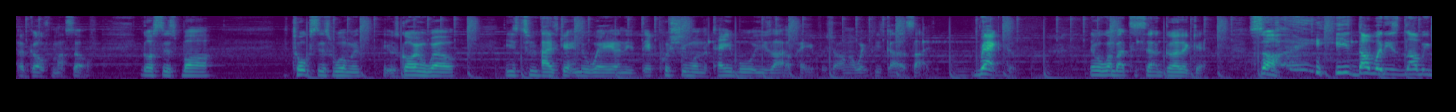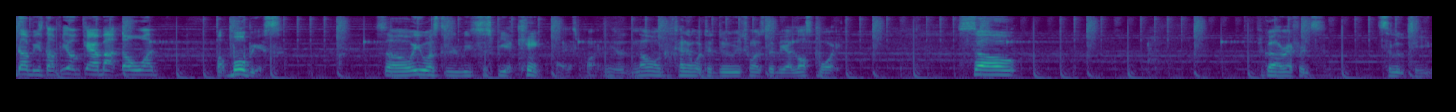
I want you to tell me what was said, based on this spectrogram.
a girl for myself. He goes to this bar. He talks to this woman. It was going well. These two guys get in the way and they push him on the table. He's like, okay, for sure. I'm gonna wait for these guys outside. Wrecked him. We went back to see that girl again. So he's done with his lovey-dovey stuff. He don't care about no one but Morbius. So he wants to be, just be a king at this point. No one can tell him what to do. He just wants to be a lost boy. So got a reference, salute to you.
